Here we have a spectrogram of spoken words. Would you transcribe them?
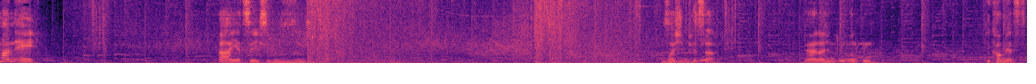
Mann, ey! Ah, jetzt sehe ich sie, wo sie sind. Solche? Pisser. Ja, da hinten, unten. Die kommen jetzt...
